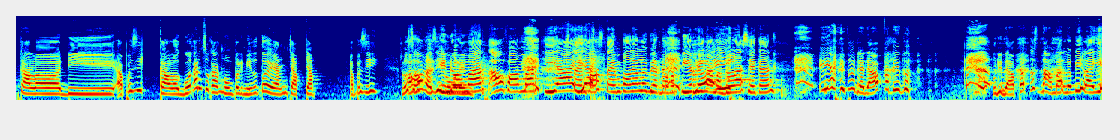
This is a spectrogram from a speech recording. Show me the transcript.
Kalau di apa sih Kalau gua kan suka ngumpulin itu tuh yang cap-cap Apa sih? Lo suka Oh, gak sih ngumpulin? Indomart, Alfamart, Iya, iya. stempel-stempelnya lo biar dapat piring Yoi. sama gelas ya kan? Iya itu udah dapet itu. Udah dapet terus nambah lebih lagi.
